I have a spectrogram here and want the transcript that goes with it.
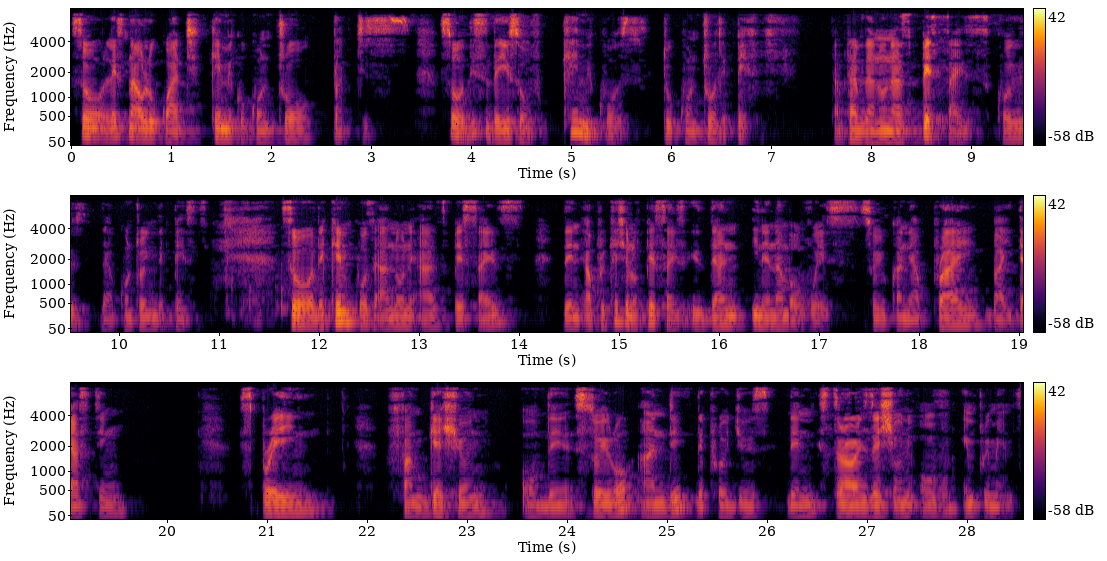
So let's now look at chemical control practice. So this is the use of chemicals to control the pests. Sometimes they're known as pesticides because they are controlling the pests. So the chemicals are known as pesticides. Then application of pesticides is done in a number of ways. So you can apply by dusting, spraying, fumigation of the soil and the produce, then sterilization of implements.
